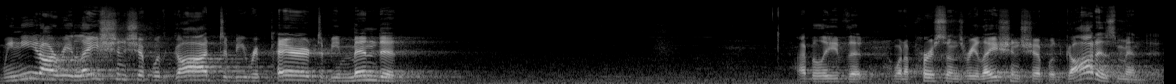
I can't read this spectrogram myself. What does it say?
We need our relationship with God to be repaired, to be mended. I believe that when a person's relationship with God is mended,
